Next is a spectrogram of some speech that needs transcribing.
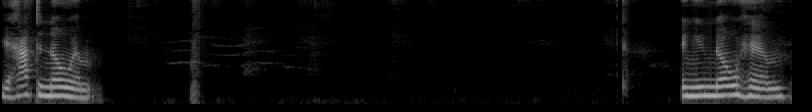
You have to know him. And you know him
